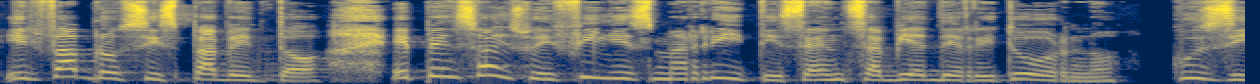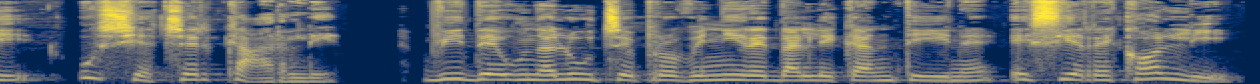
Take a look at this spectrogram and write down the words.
il fabbro si spaventò e pensò ai suoi figli smarriti senza via del ritorno, così uscì a cercarli. Vide una luce provenire dalle cantine e si recò lì,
